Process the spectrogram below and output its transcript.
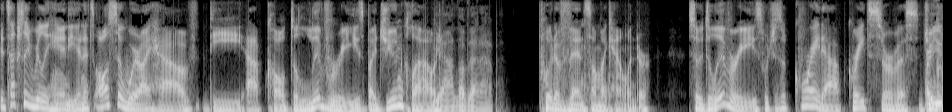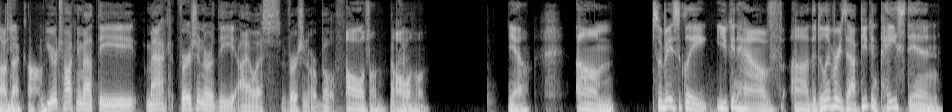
It's actually really handy. And it's also where I have the app called Deliveries by Junecloud Yeah, I love that app. put events on my calendar. So Deliveries, which is a great app, great service, Are you-. You're talking about the Mac version or the iOS version or both? All of them. Okay. All of them. Yeah. Um, so basically, you can have uh, the deliveries app. You can paste in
